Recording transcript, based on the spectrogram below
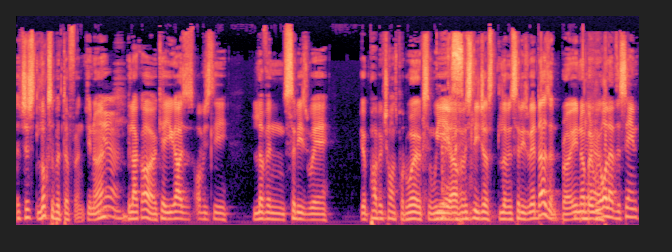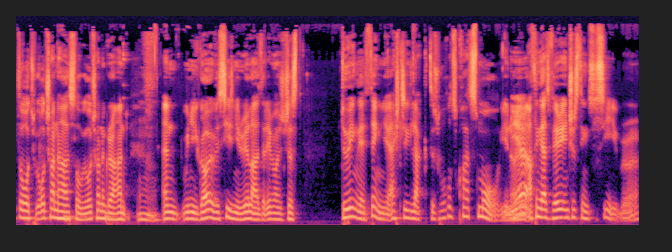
it just looks a bit different, you know? Yeah. You're like, oh, okay, you guys obviously live in cities where your public transport works, and we Yes. obviously just live in cities where it doesn't, bro. You know, but we all have the same thoughts. We're all trying to hustle. We're all trying to grind. Mm. And when you go overseas and you realize that everyone's just doing their thing, you're actually like, this world's quite small, you know? Yeah. I think that's very interesting to see, bro.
